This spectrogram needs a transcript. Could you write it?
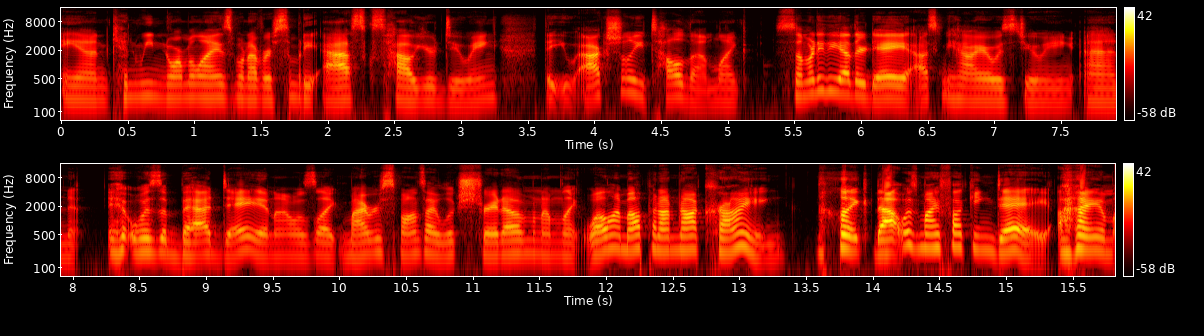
And can we normalize whenever somebody asks how you're doing that you actually tell them, like, Somebody the other day asked me how I was doing, and it was a bad day. And I was like, my response, I looked straight at him and I'm like, well, I'm up and I'm not crying. like that was my fucking day. I am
